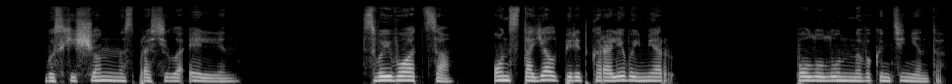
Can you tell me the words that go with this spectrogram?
— восхищенно спросила Эллин. «Своего отца. Он стоял перед королевой мер полулунного континента».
